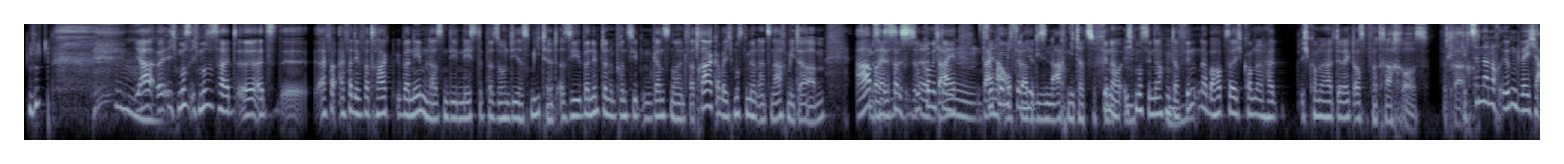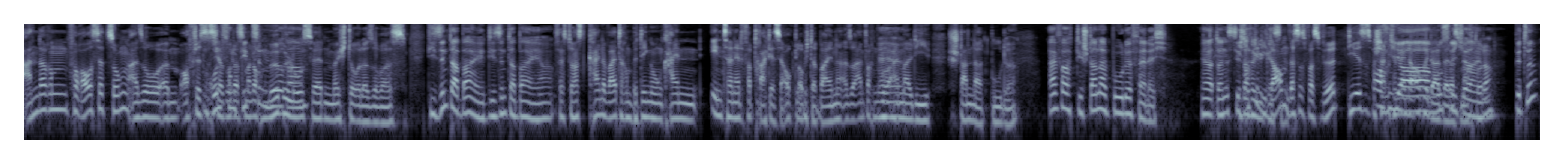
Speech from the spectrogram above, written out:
ja, äh, ich muss, ich muss es halt äh, als äh, einfach, einfach den Vertrag übernehmen lassen, die nächste Person, die es mietet. Also sie übernimmt dann im Prinzip einen ganz neuen Vertrag, aber ich muss niemanden als Nachmieter haben. Aber das heißt, deshalb, es ist so äh, komme ich dein, dann, so deine komm ich dann Aufgabe, diesen Nachmieter zu finden. Genau, ich muss den Nachmieter Mhm. finden, aber Hauptsache ich komme dann halt, ich komme dann halt direkt aus dem Vertrag raus. Vertrag. Gibt's denn da noch irgendwelche anderen Voraussetzungen? Also ähm, oft ist es ja so, Rundfunk dass man noch 17 Möbel Hörer. loswerden möchte oder sowas. Die sind dabei, die sind dabei, ja. Das heißt, du hast keine weiteren Bedingungen, keinen Internetvertrag, der ist ja auch, glaube ich, dabei, ne? Also einfach nur Äh. einmal die Standardbude. Einfach die Standardbude fertig. Ja, dann ist die Ich Sache die gegessen. Daumen, dass es was wird. Dir ist es Och wahrscheinlich am ja, Ende auch egal, wer das macht, sein. oder? Bitte?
